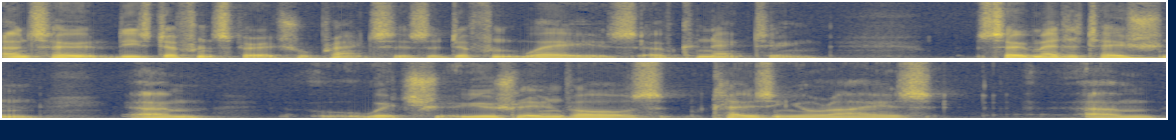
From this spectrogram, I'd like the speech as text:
And so these different spiritual practices are different ways of connecting. So meditation, um, which usually involves closing your eyes um,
